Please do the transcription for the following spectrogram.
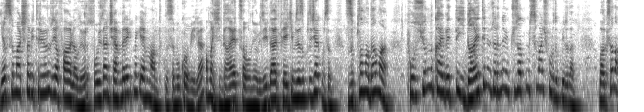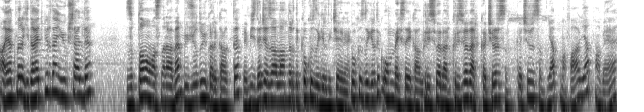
Ya smaçla bitiriyoruz ya faul alıyoruz. O yüzden çembere gitmek en mantıklısı bu Kobe ile. Ama Hidayet savunuyor bizi. Hidayet fake'imize zıplayacak mısın? Zıplamadı ama pozisyonunu kaybetti. Hidayet'in üzerinden 360 smaç vurduk birden. Baksana ayakları Hidayet birden yükseldi. Zıplamamasına rağmen vücudu yukarı kalktı ve biz de cezalandırdık. Çok hızlı girdik çeyreğe. Çok hızlı girdik 15 sayı kaldı. Chris Webber, Chris Webber kaçırırsın. Kaçırırsın. Yapma faul yapma be.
